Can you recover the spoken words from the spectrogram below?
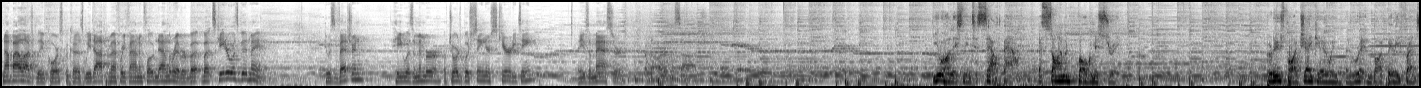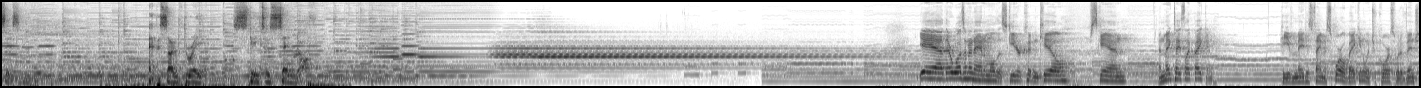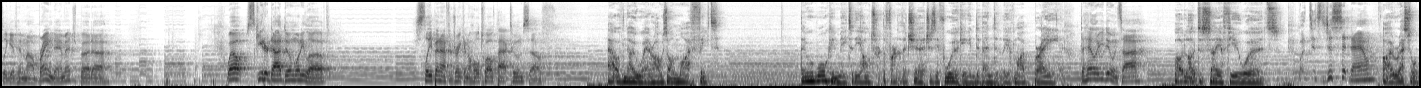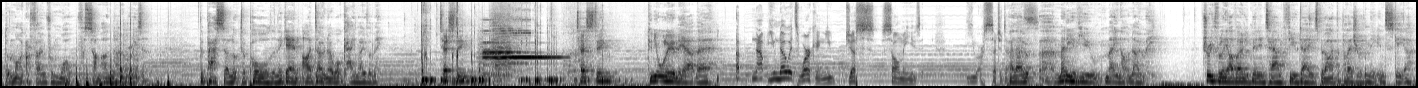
Not biologically, of course, because we adopted him after we found him floating down the river, but, but Skeeter was a good man. He was a veteran, he was a member of George Bush Sr.'s security team, and he was a master of the art of massage. You are listening to Southbound, a Simon Fogg mystery. Produced by Jake Irwin and written by Billy Francis. Episode 3 Skeeter's Send Off. Yeah, there wasn't an animal that Skeeter couldn't kill, skin, and make taste like bacon. He even made his famous squirrel bacon, which of course would eventually give him mild brain damage, but uh. Well, Skeeter died doing what he loved, sleeping after drinking a whole 12 pack to himself. Out of nowhere, I was on my feet. They were walking me to the altar at the front of the church as if working independently of my brain. The hell are you doing, Si? I'd like to say a few words. But just just sit down. I wrestled the microphone from Walt for some unknown reason. The pastor looked appalled, and again, I don't know what came over me. Testing. Testing. Can you all hear me out there? Uh, now you know it's working. You just saw me use it. You are such a Hello. dumbass. Uh, many of you may not know me. Truthfully, I've only been in town a few days, but I had the pleasure of meeting Skeeter.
